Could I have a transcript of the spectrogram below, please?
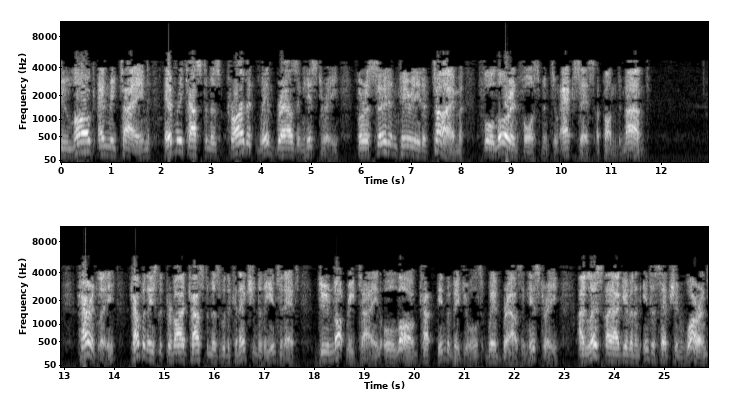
to log and retain every customer's private web browsing history for a certain period of time for law enforcement to access upon demand. Currently, companies that provide customers with a connection to the internet do not retain or log individuals' web browsing history unless they are given an interception warrant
